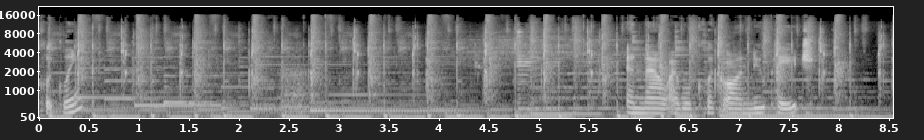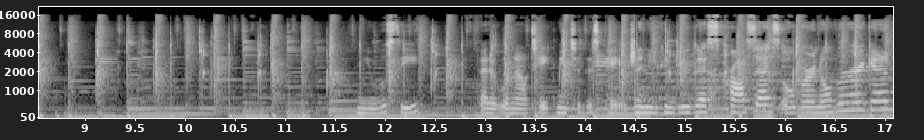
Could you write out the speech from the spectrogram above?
Click link. And now I will click on new page. And you will see that it will now take me to this page. And you can do this process over and over again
